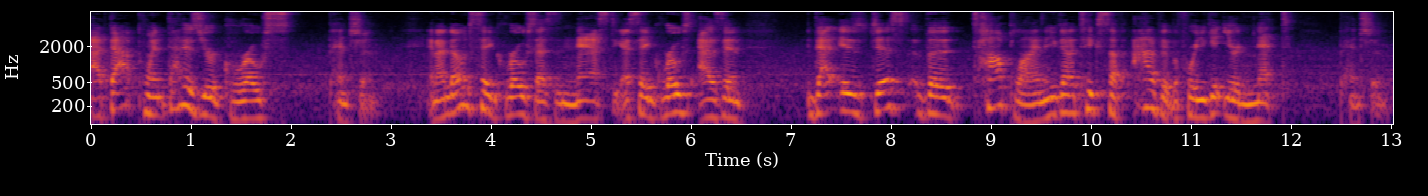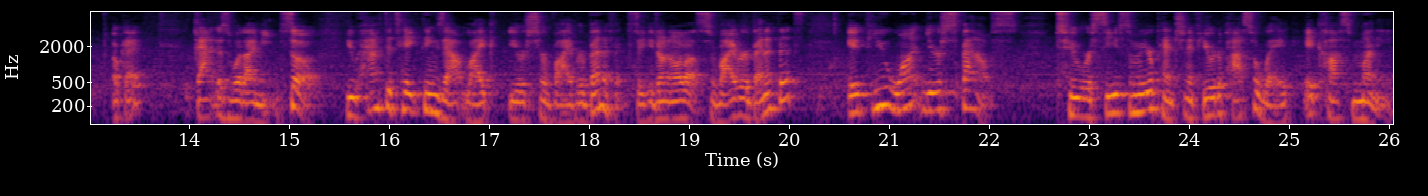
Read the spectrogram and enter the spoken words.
At that point, that is your gross pension. And I don't say gross as in nasty, I say gross as in that is just the top line, and you got to take stuff out of it before you get your net pension. Okay? That is what I mean. So, you have to take things out like your survivor benefits. So, if you don't know about survivor benefits, if you want your spouse to receive some of your pension, if you were to pass away, it costs money.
